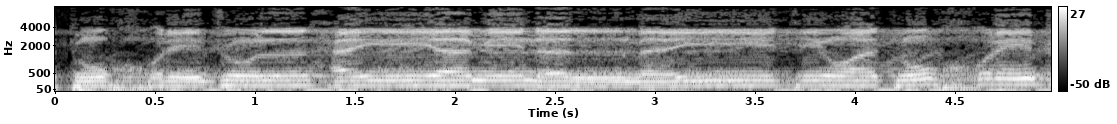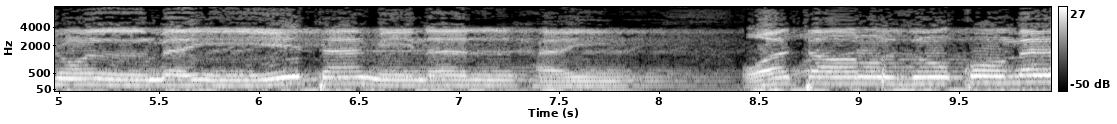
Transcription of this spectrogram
وتخرج الحي من الميت وتخرج الميت من الحي وترزق من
